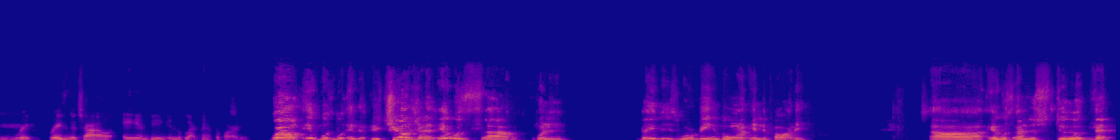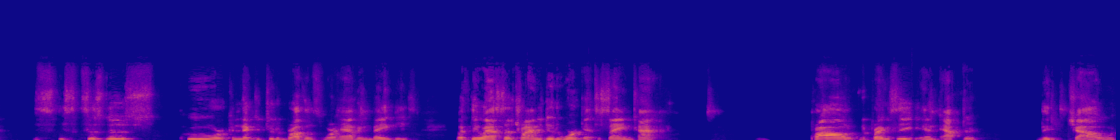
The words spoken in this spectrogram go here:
mm-hmm. ra- raising a child, and being in the Black Panther Party? Well, it, the children, it was uh, when babies were being born in the party. Uh, it was understood that sisters who were connected to the brothers were having babies, but they were also trying to do the work at the same time. Prior to the pregnancy and after the child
